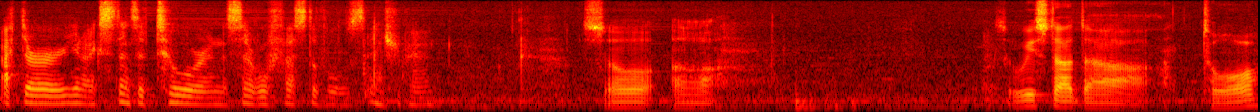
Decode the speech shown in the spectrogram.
after you know extensive tour and several festivals in Japan? So, uh, so we start the tour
